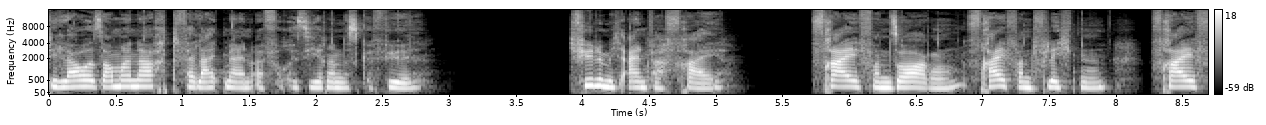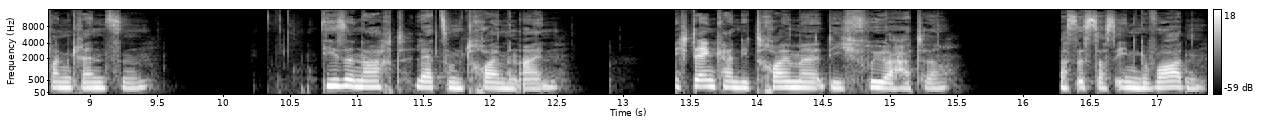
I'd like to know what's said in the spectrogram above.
Die laue Sommernacht verleiht mir ein euphorisierendes Gefühl. Ich fühle mich einfach frei. Frei von Sorgen, frei von Pflichten, frei von Grenzen. Diese Nacht lädt zum Träumen ein. Ich denke an die Träume, die ich früher hatte. Was ist aus ihnen geworden?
